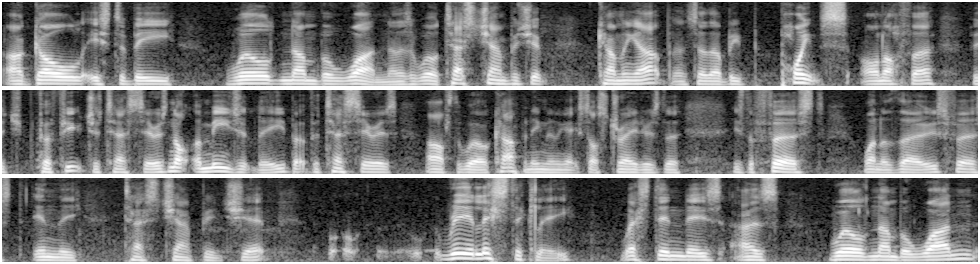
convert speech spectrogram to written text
our goal is to be world number one. Now, there's a World Test Championship coming up, and so there'll be points on offer for, for future Test series, not immediately, but for Test series after the World Cup. And England against Australia is the is the first one of those, first in the Test Championship. Realistically, West Indies as world number one,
